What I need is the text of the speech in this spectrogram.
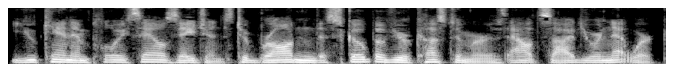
you can employ sales agents to broaden the scope of your customers outside your network.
